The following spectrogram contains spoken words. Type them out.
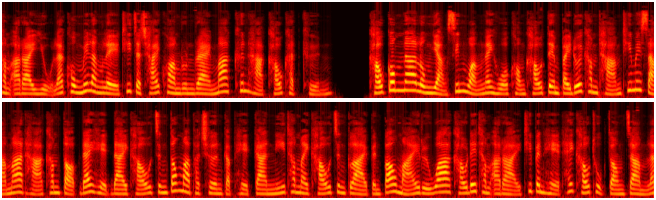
ทำอะไรอยู่และคงไม่ลังเลที่จะใช้ความรุนแรงมากขึ้นหากเขาขัดขืน เขาก้มหน้าลงอย่างสิ้นหวังในหัวของเขาเต็มไปด้วยคำถามที่ไม่สามารถหาคำตอบได้เหตุใดเขาจึงต้องมาเผชิญกับเหตุการณ์นี้ทำไมเขาจึงกลายเป็นเป้าหมาย หรือว่าเขาได้ทำอะไรที่เป็นเหตุให้เขาถูกจองจำและ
